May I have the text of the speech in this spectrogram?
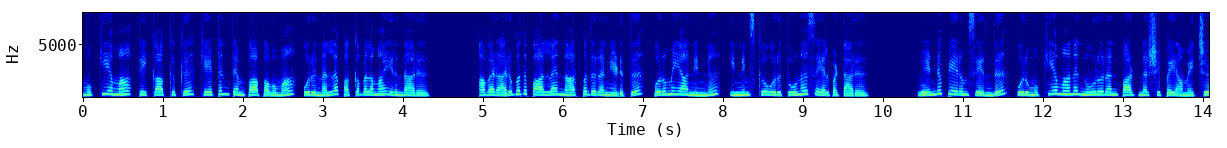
முக்கியமா டீகாக்குக்கு கேப்டன் டெம்பா பவுமா ஒரு நல்ல பக்கபலமா இருந்தாரு. அவர் அறுபது பால்ல நாற்பது ரன் எடுத்து பொறுமையா நின்னு இன்னிங்ஸ்க்கு ஒரு தூணா செயல்பட்டாரு. ரெண்டு பேரும் சேர்ந்து ஒரு முக்கியமான நூறு ரன் பார்ட்னர்ஷிப்பை அமைச்சு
